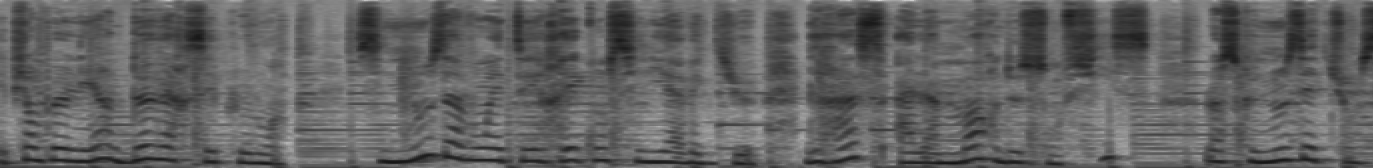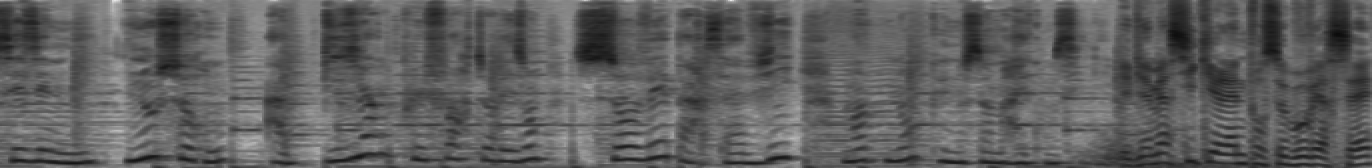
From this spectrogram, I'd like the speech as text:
Et puis on peut lire deux versets plus loin. Si nous avons été réconciliés avec Dieu grâce à la mort de son Fils, lorsque nous étions ses ennemis, nous serons à bien plus forte raison sauvés par sa vie maintenant que nous sommes réconciliés. Eh bien, merci Keren pour ce beau verset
